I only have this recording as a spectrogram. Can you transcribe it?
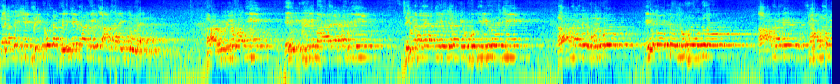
যাতে সেই বৃক্ষটা বেঁচে থাকে, তার দায়িত্ব নেন। আর রইল বাকি এই গ্রিন মার্ট একাডেমি যেখানে আজকে এসে আমি উপস্থিত হয়েছি, আপনাদের বলব, এটা একটা শুভ উদ্যোগ। আপনাদের সন্তান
